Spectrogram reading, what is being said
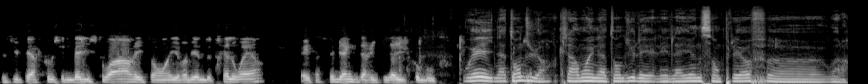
C'est super cool, c'est une belle histoire. Ils sont, ils reviennent de très loin et ça serait bien qu'ils arrivent, qu'ils aillent jusqu'au bout. Oui, inattendu, hein. clairement inattendu, les, les Lions en playoff. voilà.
